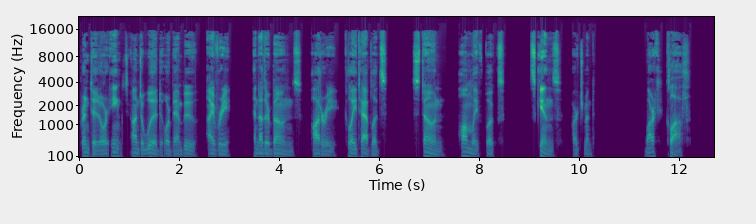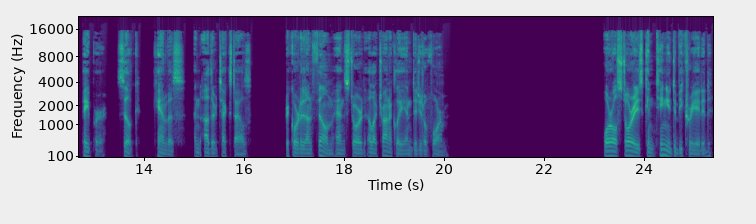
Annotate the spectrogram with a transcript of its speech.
printed, or inked onto wood or bamboo, ivory, and other bones, pottery, clay tablets, stone, palm leaf books, skins, parchment, bark cloth, paper, silk, canvas, and other textiles, recorded on film and stored electronically in digital form. Oral stories continue to be created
